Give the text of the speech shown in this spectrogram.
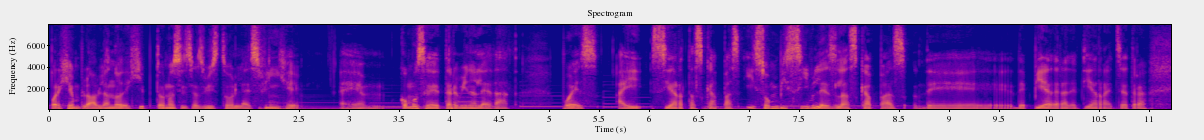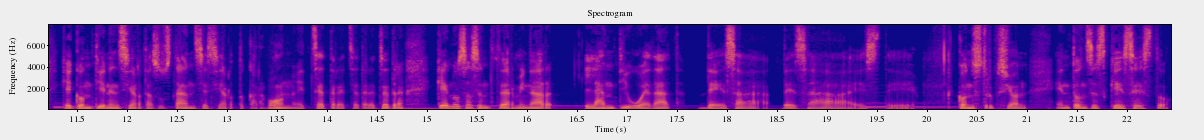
Por ejemplo, hablando de Egipto, no sé si has visto la Esfinge, Em, ¿Cómo se determina la edad? Pues hay ciertas capas y son visibles las capas de, piedra, de tierra, etcétera, que contienen cierta sustancia, cierto carbón, etcétera, etcétera, etcétera, que nos hacen determinar la antigüedad de esa, de esa este, construcción. Entonces, ¿qué es esto?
